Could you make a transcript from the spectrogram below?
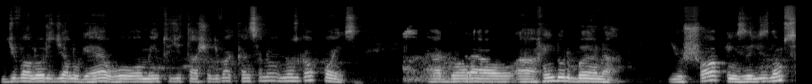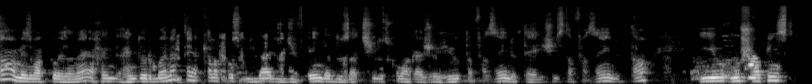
de valores de aluguel ou aumento de taxa de vacância no, nos galpões. Agora, a renda urbana e os shoppings, eles não são a mesma coisa, né? A renda, a renda urbana tem aquela possibilidade de venda dos ativos, como a HG Rio está fazendo, o TRX está fazendo e tal, e os shoppings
